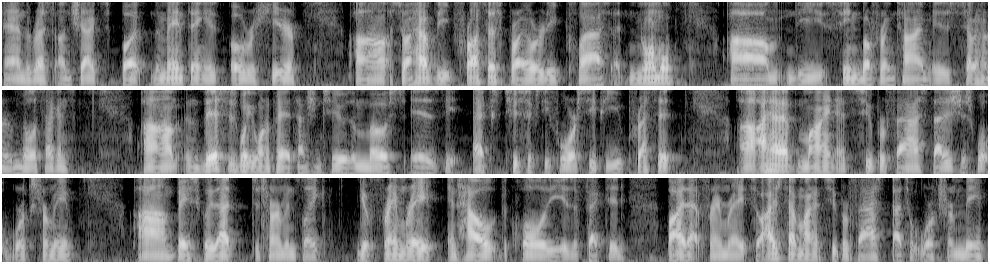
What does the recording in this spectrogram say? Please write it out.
and the rest unchecked. But the main thing is over here. Uh, so I have the process priority class at normal. Um, the scene buffering time is 700 milliseconds. Um, and this is what you want to pay attention to the most is the X264 CPU preset. Uh, I have mine at super fast. That is just what works for me. Um, basically, that determines like your frame rate and how the quality is affected by that frame rate. So I just have mine at super fast. That's what works for me.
